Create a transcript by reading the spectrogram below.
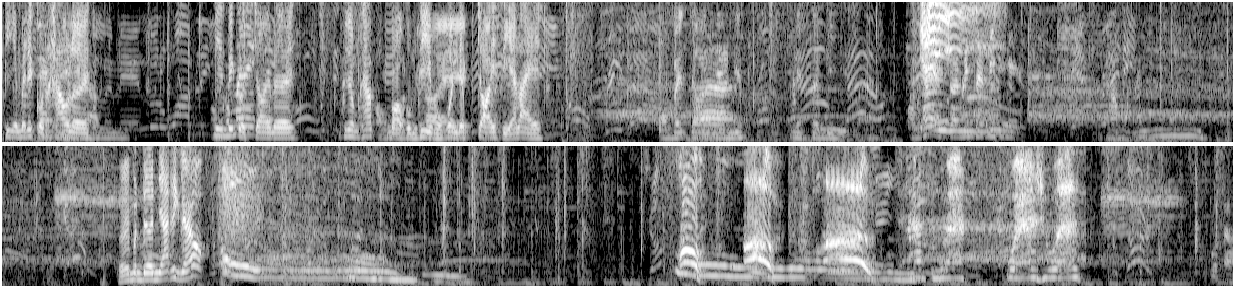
พี่ยังไม่ได้กดเข้าเลย พี่ยังไม่กดจอยเลย ผู้ชมครับ บอกผมทีผมควรจะจอยสีอะไร ผมไปจอยในมิส มิสเตอร์ดีมาผมเย้ได้จอยมิสเตอรี่เฮ้ยมันเดินยัดอีกแล้ว โอ้โอ้โอ้โอ้แวชแวชพวกเรา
